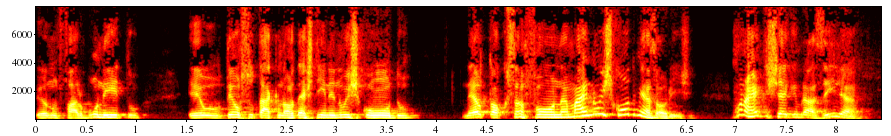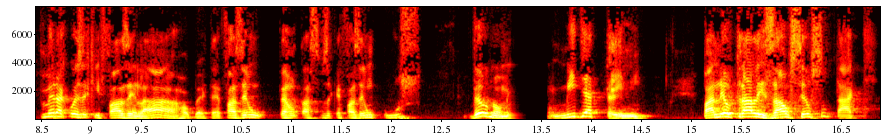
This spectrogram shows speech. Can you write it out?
eu não falo bonito, eu tenho um sotaque nordestino e não escondo, né? eu toco sanfona, mas não escondo minhas origens. Quando a gente chega em Brasília, a primeira coisa que fazem lá, Roberto, é fazer um, perguntar se você quer fazer um curso, vê o nome, Media Training para neutralizar o seu sotaque.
